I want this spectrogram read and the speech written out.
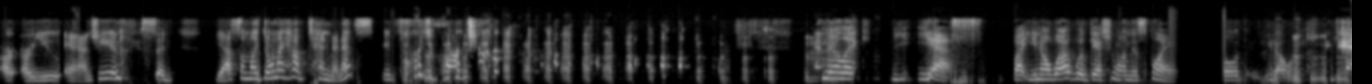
are, are you angie? And i said yes. I'm like don't i have 10 minutes before departure and they're like yes but you know what? We'll get you on this plane. So you know again,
